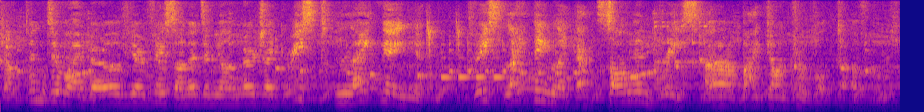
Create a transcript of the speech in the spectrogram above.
Jump into my barrel with your face on it and you'll emerge like greased lightning. Greased lightning like that song in Grease, uh, by John Travolta, of course.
